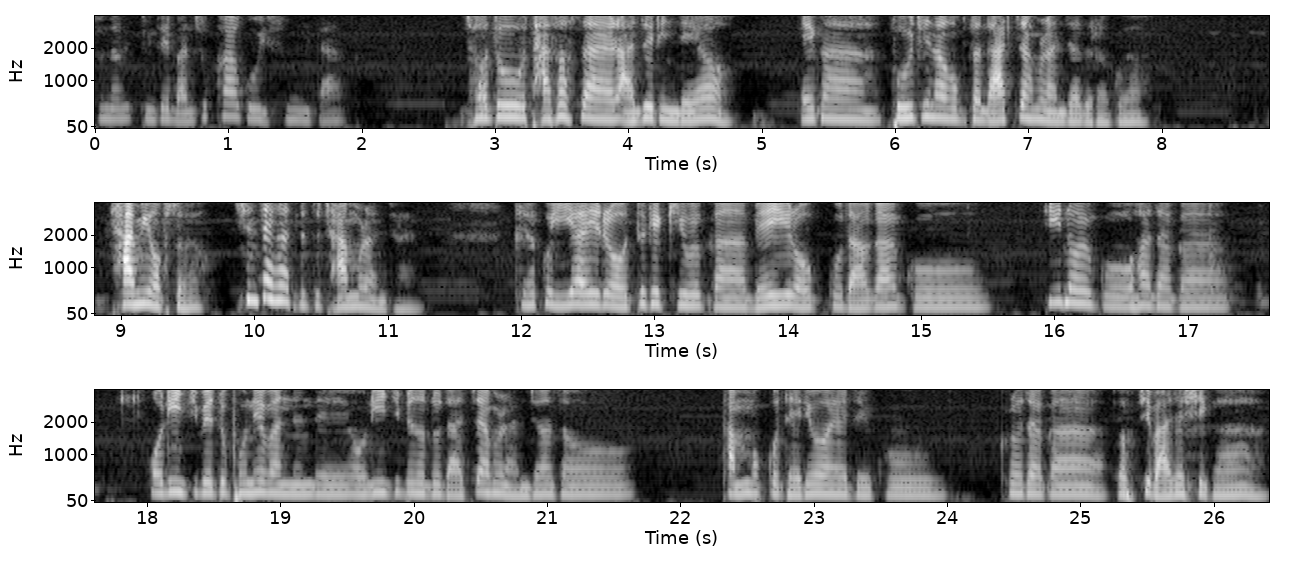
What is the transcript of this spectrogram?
저는 굉장히 만족하고 있습니다. 저도 다섯 살 아들인데요. 애가 돌진하고부터 낮잠을 안 자더라고요. 잠이 없어요. 신생아 때도 잠을 안 자요. 그래갖고 이 아이를 어떻게 키울까 매일 업고 나가고 뛰놀고 하다가 어린이집에도 보내봤는데 어린이집에서도 낮잠을 안 자서 밥 먹고 데려와야 되고 그러다가 옆집 아저씨가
